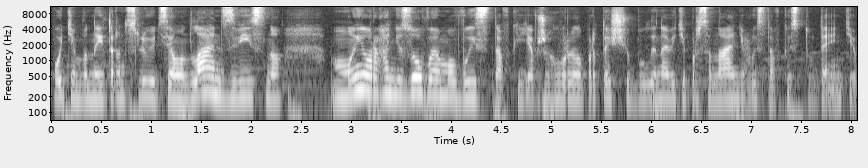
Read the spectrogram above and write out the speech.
Потім вони транслюються онлайн, звісно. Ми організовуємо виставки. Я вже говорила про те, що були навіть і персональні виставки студентів.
